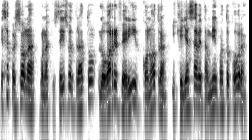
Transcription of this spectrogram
esa persona con la que usted hizo el trato lo va a referir con otra y que ya sabe también cuánto cobra.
